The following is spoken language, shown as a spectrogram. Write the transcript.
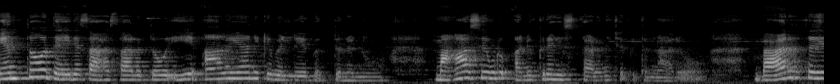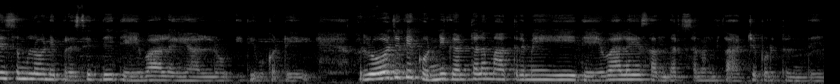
ఎంతో ధైర్య సాహసాలతో ఈ ఆలయానికి వెళ్ళే భక్తులను మహాశివుడు అనుగ్రహిస్తాడని చెబుతున్నారు. భారతదేశంలోని ప్రసిద్ధి దేవాలయాల్లో ఇది ఒకటి. రోజుకి కొన్ని గంటలు మాత్రమే ఈ దేవాలయ సందర్శనం సాధ్యపడుతుంది.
